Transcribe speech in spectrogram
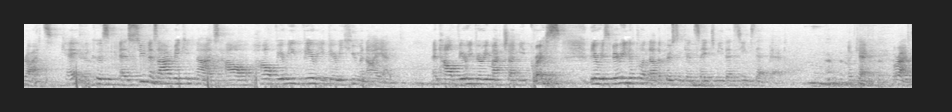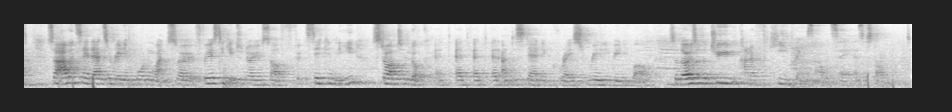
Right? Okay? Because as soon as I recognize how, how very, very, very human I am and how very, very much I need grace, there is very little another person can say to me that seems that bad. Okay, all right. So I would say that's a really important one. So firstly, get to know yourself. Secondly, start to look at, at, at, at understanding grace really, really well. So those are the two kind of key things I would say as a starting point.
